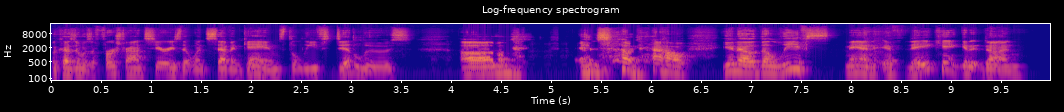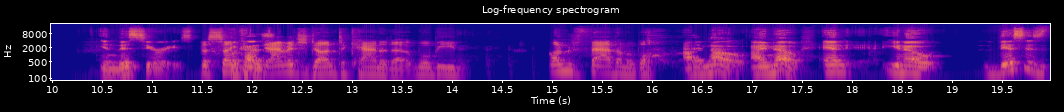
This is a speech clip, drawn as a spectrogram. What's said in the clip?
because it was a first round series that went seven games, the Leafs did lose. Um, and so now, you know, the Leafs, man, if they can't get it done in this series, the psychic because, damage done to Canada will be unfathomable. I know, I know, and you know, this is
